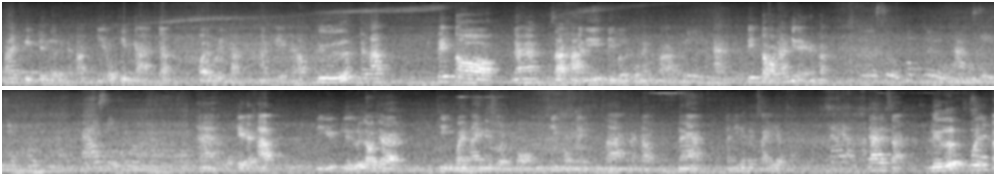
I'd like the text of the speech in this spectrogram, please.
ใต้คลิปได้เลยนะครับ เดี๋ยวทีมงานจะคอยบริการท่านเองนะครับ หรือนะครับติดต่อนะฮะสาขานี้มีเบอร์โทรไหมครับมีอะติดต่อได้ที่ไหนนะครับเบอร์061ค่ะ476 94ค่ะ อ่าโอเคนะครับหรือหรือเราจะทิ้งไว้ให้ในส่วนของที่คอมเมนต์ข้างล่างนะครับนะฮะอันนี้ได้เว็บไซต์เดียวกันได้แล้วค่ะ ได้เลยสัก หรือคุณไป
